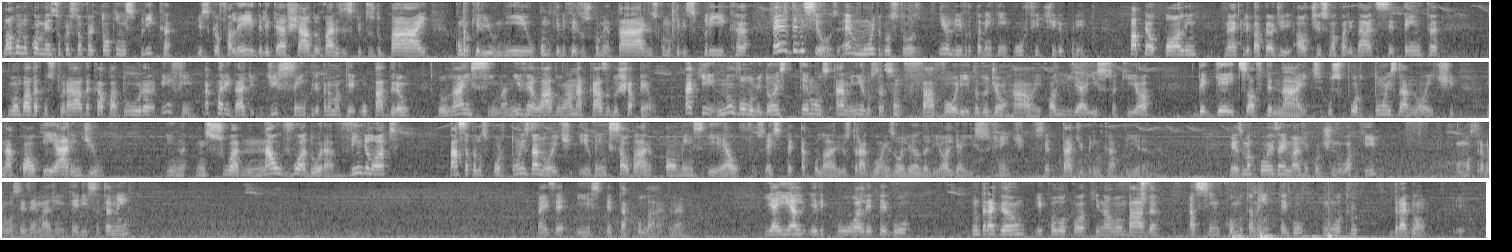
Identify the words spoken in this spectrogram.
Logo no começo, Christopher Tolkien explica isso que eu falei, dele ter achado vários escritos do pai, como que ele uniu, como que ele fez os comentários, como que ele explica. É delicioso, é muito gostoso. E o livro também tem o fitilho preto. Papel pólen, né, aquele papel de altíssima qualidade, 70, lombada costurada, capa dura, enfim, a qualidade de sempre para manter o padrão lá em cima, nivelado lá na casa do chapéu. Aqui no volume 2 temos a minha ilustração favorita do John Howe. Olha isso aqui, ó. The Gates of the Night, os portões da noite, na qual Earendil, em, em sua nau voadora Vinglot, passa pelos portões da noite e vem salvar homens e elfos. É espetacular, e os dragões olhando ali, olha isso, gente. Você tá de brincadeira, meu. Mesma coisa, a imagem continua aqui. Vou mostrar para vocês a imagem inteiriça também. Mas é espetacular, né? E aí ele, o Ale pegou um dragão e colocou aqui na lombada, assim como também pegou um outro dragão,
